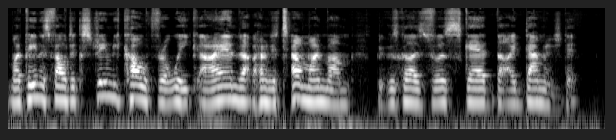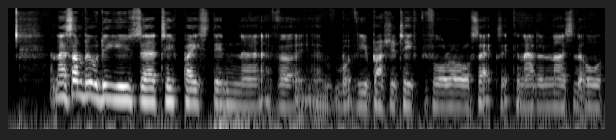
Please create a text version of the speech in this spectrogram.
My penis felt extremely cold for a week, and I ended up having to tell my mum because I was scared that I damaged it. And now some people do use uh, toothpaste in uh, for uh, if you brush your teeth before oral sex. It can add a nice little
